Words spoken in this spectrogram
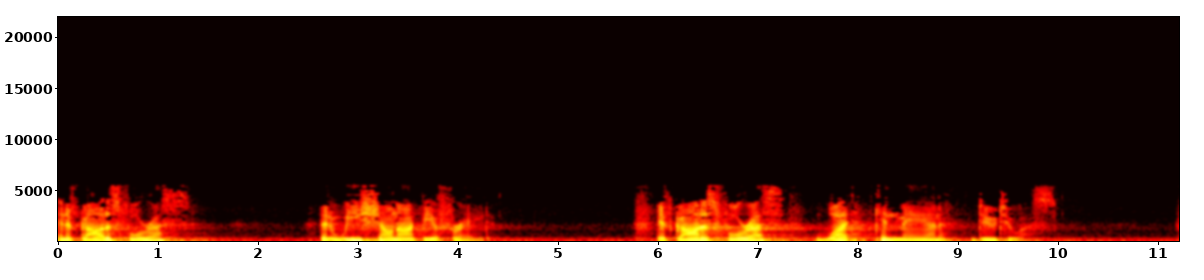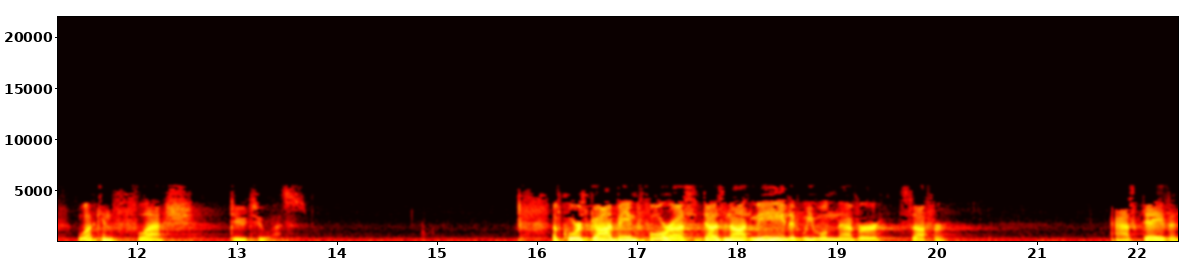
And if God is for us, then we shall not be afraid. If God is for us, what can man do to us? What can flesh do to us? Of course, God being for us does not mean that we will never suffer. Ask David.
